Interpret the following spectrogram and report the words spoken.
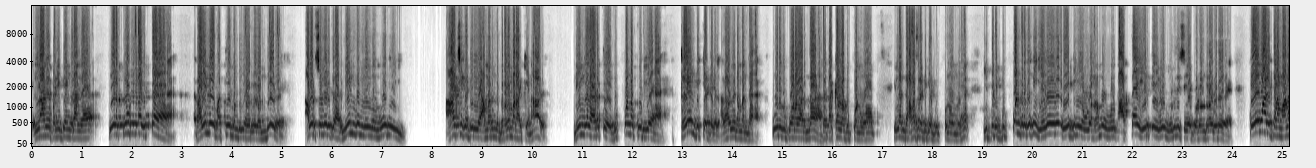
எல்லாமே பண்ணிட்டேங்கிறாங்க. இதுல கூடுதலா இப்ப ரயில்வே மத்திய மந்திரி அவர்கள் வந்து அவர் சொல்லியிருக்கிறார் மீண்டும் நீங்கள் மோடியை ஆட்சி கட்டில அமர்ந்து பிரதமராக்கினால் நீங்கள் அடுத்து புக் பண்ணக்கூடிய ட்ரெயின் டிக்கெட்டுகள் அதாவது நம்ம இந்த ஊருக்கு போறதா இருந்தா தக்கல்ல புக் பண்ணுவோம் இல்ல இந்த அவசர டிக்கெட் புக் பண்ணுவோம்ல இப்படி புக் பண்றதுக்கு எதுவுமே ரேட்டிங்ல உள்ளாம உங்களுக்கு அத்தனை இருக்கைகளும் உறுதி செய்யப்படும்ன்ற ஒரு கோமாளித்தனமான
